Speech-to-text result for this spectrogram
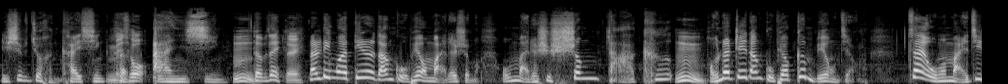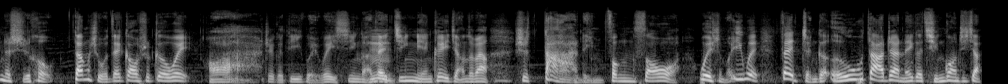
你是不是就很开心？没错，安心，嗯，对不对？对。那另外第二档股票买的什么？我们买的是升达科，嗯，好，那这档股票更不用讲了。在我们买进的时候，当时我在告诉各位，啊，这个低轨卫星啊，在今年可以讲怎么样？是大领风骚啊！为什么？因为在整个俄乌大战的一个情况之下，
